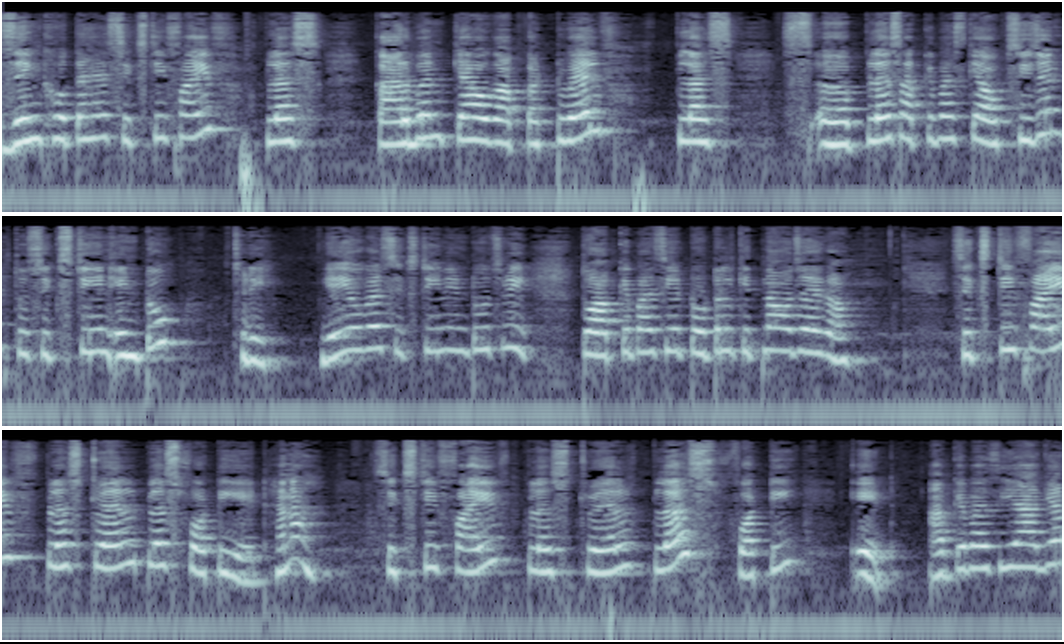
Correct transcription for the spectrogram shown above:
जिंक होता है 65 प्लस कार्बन क्या होगा आपका? 12 प्लस प्लस आपके पास क्या ऑक्सीजन तो 16 इंटू थ्री यही होगा सिक्सटीन इंटू थ्री तो आपके पास ये टोटल कितना हो जाएगा? Sixty five plus twelve plus forty eight है ना? Sixty five plus twelve plus forty eight आपके पास ये आ गया।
